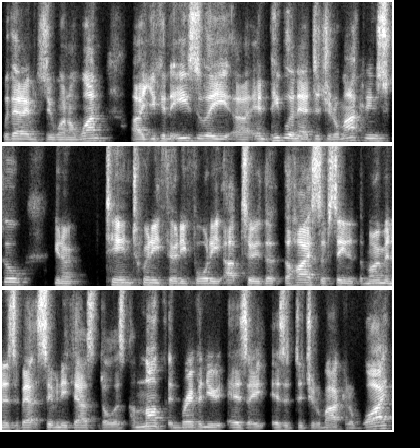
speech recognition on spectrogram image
without having to do one-on-one, -on -one, uh, you can easily, uh, and people in our digital marketing school, you know, 10, 20, 30, 40, up to the, the highest I've seen at the moment is about $70,000 a month in revenue as a, as a digital marketer. Why?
